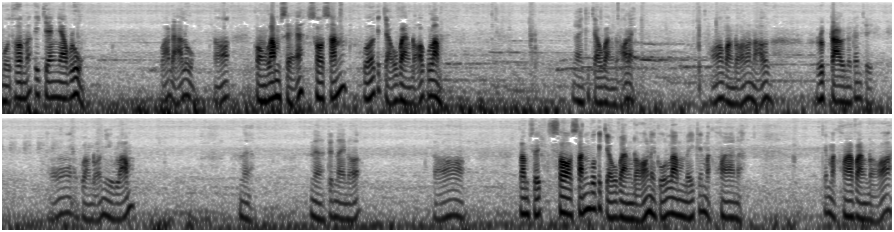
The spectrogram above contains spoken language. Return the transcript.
mùi thơm nó y chang nhau luôn. Quá đã luôn. Đó còn lâm sẽ so sánh với cái chậu vàng đỏ của lâm. Đây cái chậu vàng đỏ đây đó, vàng đỏ nó nở rất trời nè các anh chị. Đó, vàng đỏ nhiều lắm. Nè nè trên này nữa. Đó Lâm sẽ so sánh với cái chậu vàng đỏ này của Lâm để cái mặt hoa nè. Cái mặt hoa vàng đỏ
